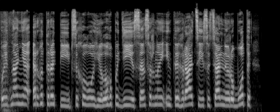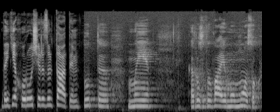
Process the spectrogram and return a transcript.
поєднання ерготерапії, психології, логопедії, сенсорної інтеграції і соціальної роботи дає хороші результати. Тут ми розвиваємо мозок,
